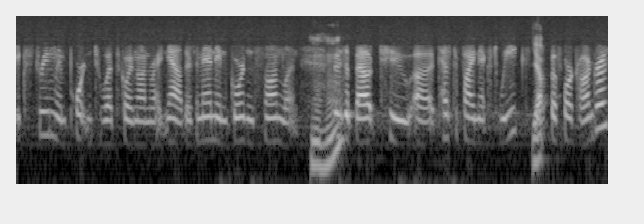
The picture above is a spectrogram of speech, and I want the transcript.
extremely important to what's going on right now. There's a man named Gordon Sondland Mhm. who's about to uh, testify next week Yep. before Congress,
